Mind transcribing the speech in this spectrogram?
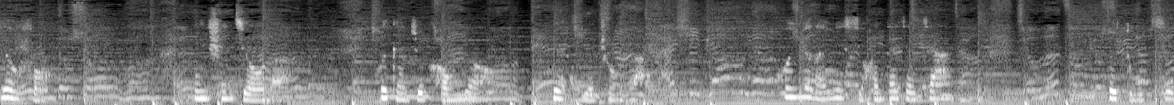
六封，单身久了，会感觉朋友越来越重要，会越来越喜欢待在家里，会独自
